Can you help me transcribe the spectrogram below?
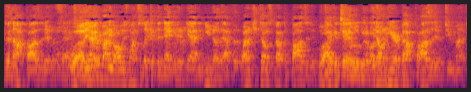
the not positive effects. Well, yeah. everybody always wants to look at the negative, Dad, and you know that. But why don't you tell us about the positive? Well, I can tell you a little bit about you don't hear about positive too much.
